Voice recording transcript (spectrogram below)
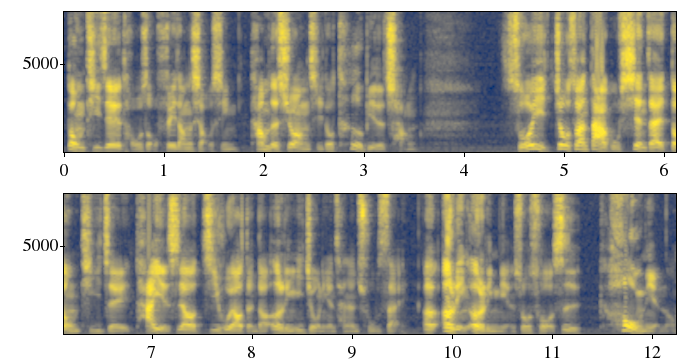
动 TJ 的投手非常小心，他们的休养期都特别的长。所以，就算大谷现在动 TJ，他也是要几乎要等到二零一九年才能出赛。呃，二零二零年说错是后年哦。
